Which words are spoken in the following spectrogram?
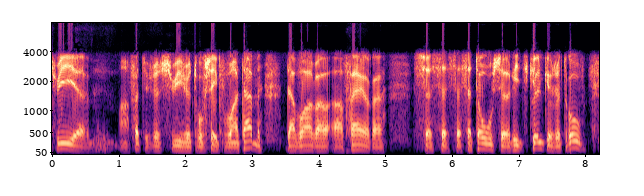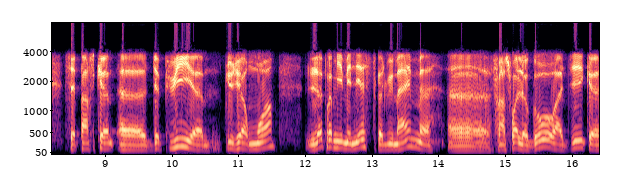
suis, euh, en fait, je suis, je trouve ça épouvantable d'avoir euh, à faire ce, ce, cette hausse ridicule que je trouve. C'est parce que depuis plusieurs mois, le premier ministre lui-même, François Legault, a dit que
